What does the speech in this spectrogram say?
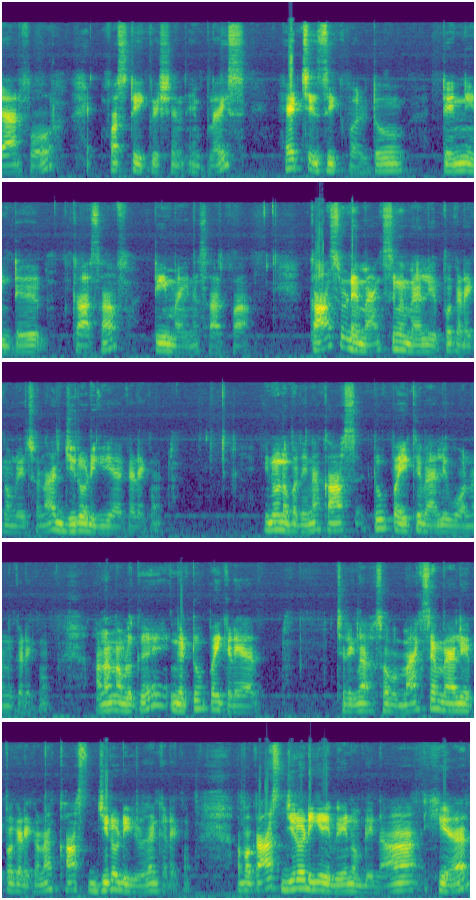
therefore first equation implies h is equal to 10 into cos of t minus alpha. காசுடைய மேக்ஸிமம் வேல்யூ எப்போ கிடைக்கும் அப்படின்னு சொன்னால் ஜீரோ டிகிரியாக கிடைக்கும். இன்னொன்று பார்த்தீங்கன்னா காசு டூ பைக்கு வேல்யூ ஒன்றுன்னு கிடைக்கும். ஆனால் நம்மளுக்கு இங்கே டூ பை கிடையாது. சரிங்களா ஸோ அப்போ மேக்ஸிமம் வேல்யூ எப்போ கிடைக்கும்னா காஸ்ட் ஜீரோ டிகிரி தான் கிடைக்கும். அப்போ காஸ்ட் ஜீரோ டிகிரி வேணும் அப்படின்னா ஹியர்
